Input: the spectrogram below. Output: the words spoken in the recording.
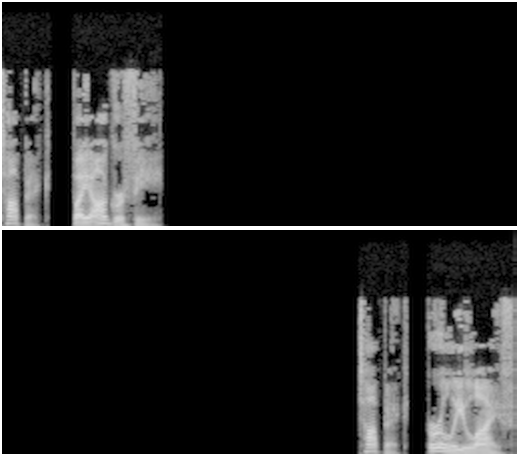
Topic: Biography. Topic: Early life.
